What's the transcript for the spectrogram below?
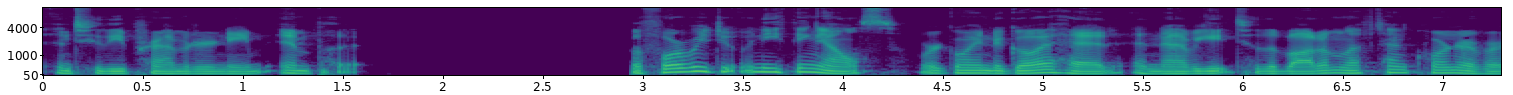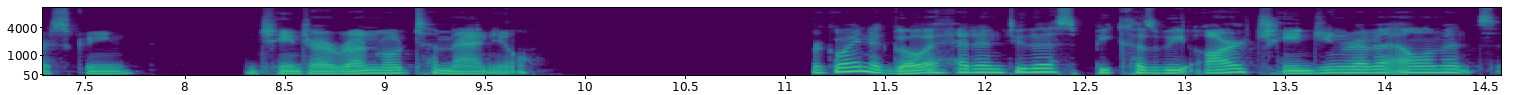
into the parameter name input. Before we do anything else, we're going to go ahead and navigate to the bottom left-hand corner of our screen and change our run mode to manual. We're going to go ahead and do this because we are changing Revit elements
